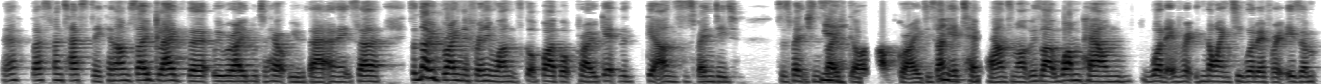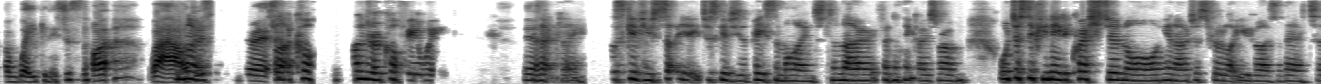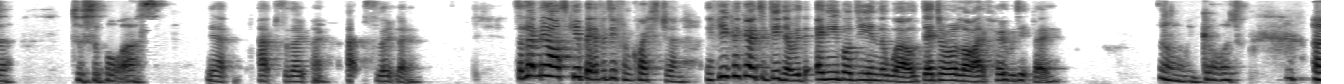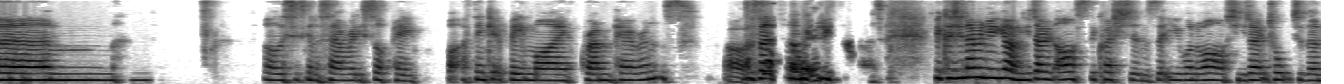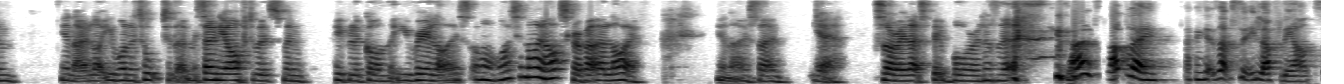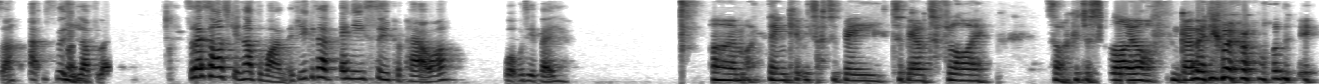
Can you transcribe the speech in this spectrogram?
Yeah, that's fantastic, and I'm so glad that we were able to help you with that. And it's a it's a no brainer for anyone that's got Buybot Pro. Get the get unsuspended suspension Yeah. safeguard upgrade. It's only a ten pounds a month. It's like one pound, whatever it's ninety, whatever it is a, a week, and it's just like wow, No, just do it. It's like a coffee, under a coffee a week. Yeah. Exactly. Just gives you it just gives you the peace of mind to know if anything goes wrong, or just if you need a question, or you know, just feel like you guys are there to to support us. Yeah, absolutely, absolutely. So let me ask you a bit of a different question. If you could go to dinner with anybody in the world, dead or alive, who would it be? Oh my god. Um. Oh, this is going to sound really soppy, but I think it'd be my grandparents. Oh, Does that sound really sad? Because you know, when you're young, you don't ask the questions that you want to ask. You don't talk to them, you know, like you want to talk to them. It's only afterwards when people are gone that you realise, oh, why didn't I ask her about her life? You know, so yeah. Sorry, that's a bit boring, isn't it? no, it's lovely. I think it's absolutely lovely answer. Absolutely Right. lovely. So let's ask you another one. If you could have any superpower, what would it be? um, I think it would have to be to be able to fly, so I could just fly off and go anywhere I wanted.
